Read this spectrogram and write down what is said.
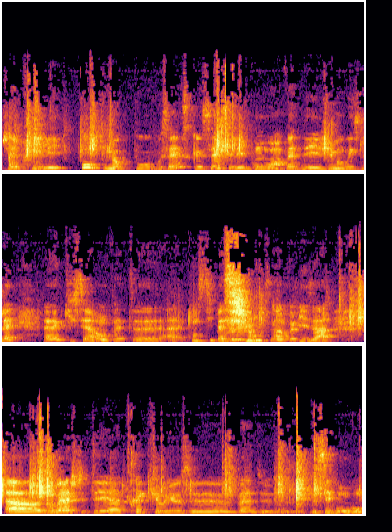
J'ai pris les Ounopou. Vous savez ce que c'est? C'est les bonbons en fait des jumeaux Weasley euh, qui servent en fait euh, à la constipation. c'est un peu bizarre. Euh, donc voilà, j'étais très curieuse bah, de, ces bonbons.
